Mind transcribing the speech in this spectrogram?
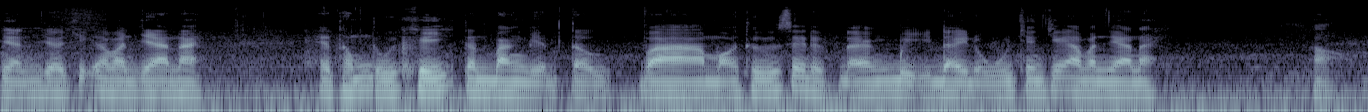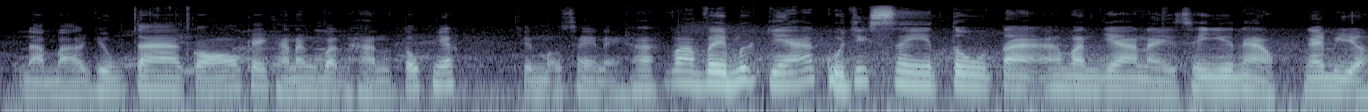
dành cho chiếc Avanza này. Hệ thống túi khí, cân bằng điện tử và mọi thứ sẽ được đang bị đầy đủ trên chiếc Avanza này. Đó. đảm bảo chúng ta có cái khả năng vận hành tốt nhất trên mẫu xe này ha. Và về mức giá của chiếc xe Toyota Avanza này sẽ như nào? Ngay bây giờ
